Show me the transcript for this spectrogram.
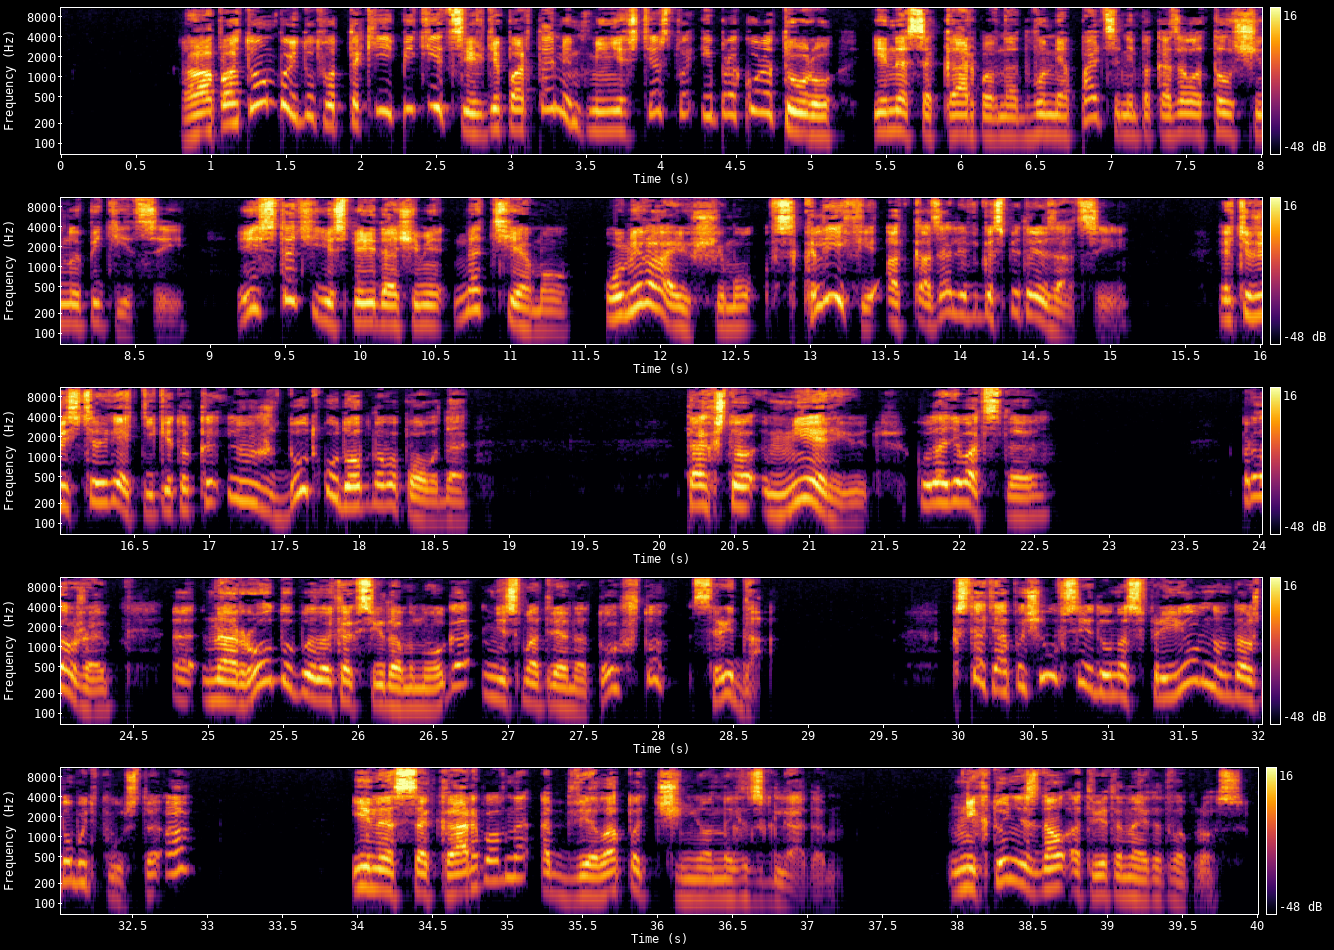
А потом пойдут вот такие петиции в департамент, министерство и прокуратуру. Инесса Карповна двумя пальцами показала толщину петиции. И статьи с передачами на тему «Умирающему в Склифе отказали в госпитализации». Эти же стервятники только и ждут удобного повода. Так что меряют. Куда деваться-то? Продолжаю. Э, народу было, как всегда, много, несмотря на то, что среда. Кстати, а почему в среду у нас в приемном должно быть пусто, а? Инесса Карповна обвела подчиненных взглядом. Никто не знал ответа на этот вопрос.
